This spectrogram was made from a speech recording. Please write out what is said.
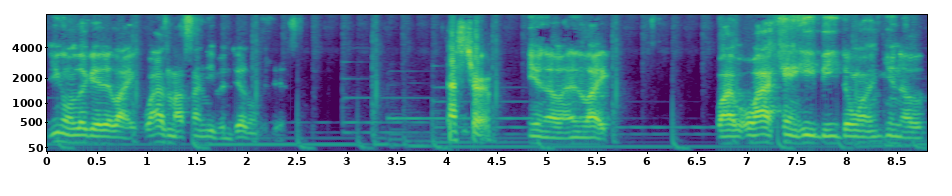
you gonna look at it like, why is my son even dealing with this? That's true. you know, and like, why why can't he be doing, you know,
